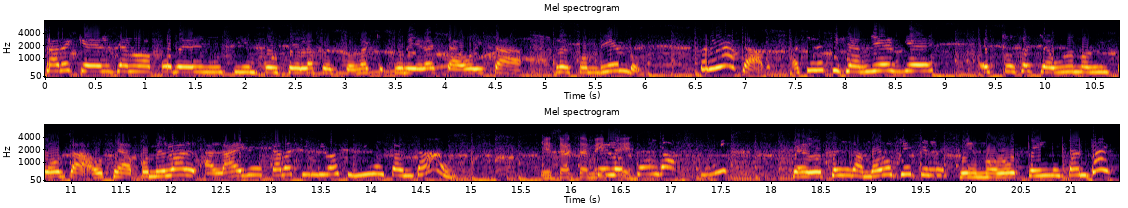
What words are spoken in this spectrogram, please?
Sabe que él ya no va a poder en un tiempo ser la persona que pudiera estar ahorita respondiendo. Pero ya sabe, así de que se arriesgue es cosa que a uno no le importa. O sea, ponerlo al, al aire, cada quien viva su vida y cantar. Que lo Exactamente. tenga, sí, que lo tenga, no lo quiere tener, que no lo tenga y cantar.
